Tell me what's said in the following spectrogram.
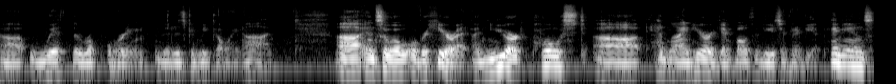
uh, with the reporting that is going to be going on. Uh, and so over here, a New York Post headline here again, both of these are going to be opinions.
